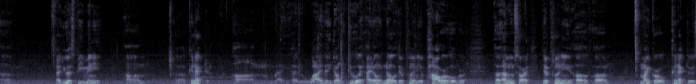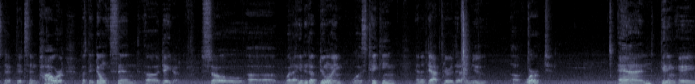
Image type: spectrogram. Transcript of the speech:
uh, USB mini um, uh, connector. Um, I, I, why they don't do it, I don't know. There are plenty of power over. Uh, I'm sorry. There are plenty of um, micro connectors that, that send power, but they don't send uh, data. So uh, what I ended up doing was taking an adapter that I knew uh, worked and getting a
